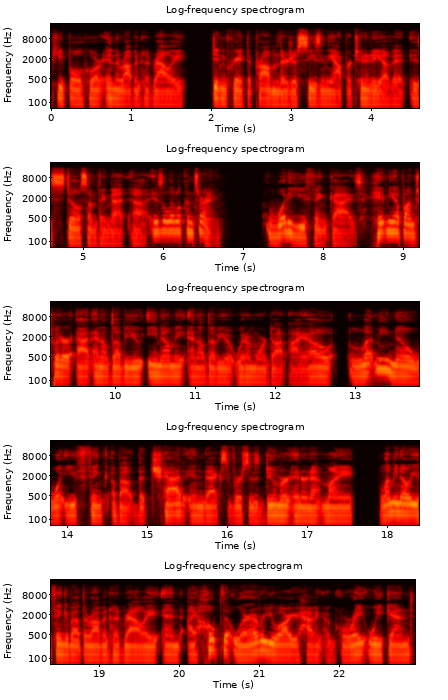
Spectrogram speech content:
people who are in the Robinhood rally didn't create the problem, they're just seizing the opportunity of it, is still something that uh, is a little concerning. What do you think, guys? Hit me up on Twitter at NLW, email me NLW at whittemore.io. Let me know what you think about the Chad Index versus Doomer Internet Money. Let me know what you think about the Robinhood rally, and I hope that wherever you are, you're having a great weekend.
